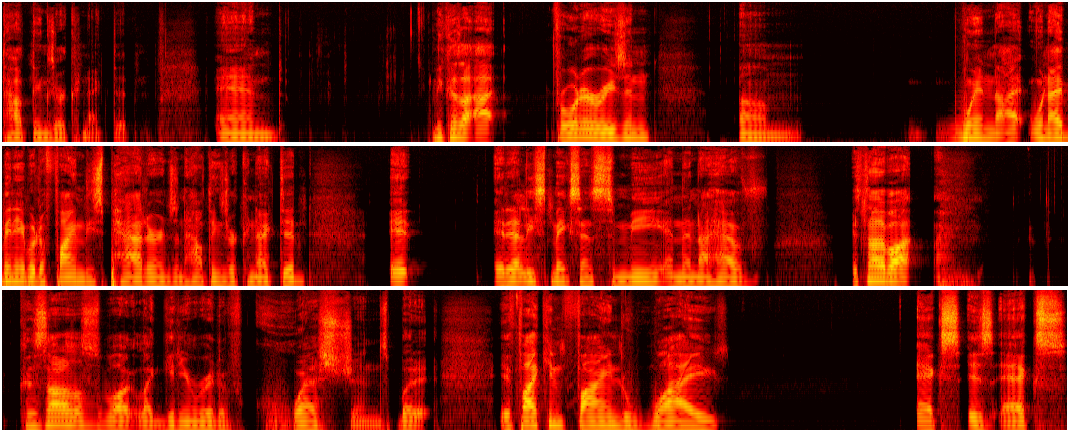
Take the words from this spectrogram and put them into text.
how things are connected and because I, for whatever reason, um, when I when I've been able to find these patterns and how things are connected, it it at least makes sense to me. And then I have, it's not about because it's not also about like getting rid of questions, but if I can find why X is X,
